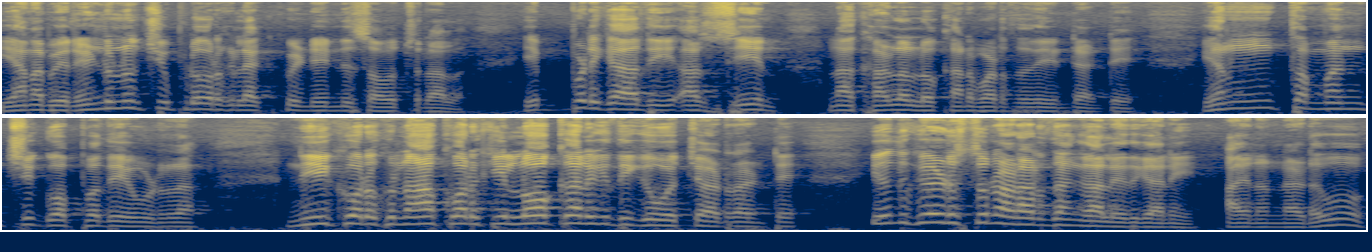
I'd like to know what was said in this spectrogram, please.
ఎనభై రెండు నుంచి ఇప్పుడు వరకు లెక్కపెండి ఎన్ని సంవత్సరాలు. ఇప్పటికీ అది ఆ సీన్ నా కళ్ళల్లో కనబడుతుంది ఏంటంటే ఎంత మంచి గొప్ప దేవుడురా. నీ కొరకు నా కొరకు ఈ లోకానికి దిగి వచ్చాడు అంటే ఎందుకు ఏడుస్తున్నాడు అర్థం కాలేదు కానీ ఆయన అన్నాడు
